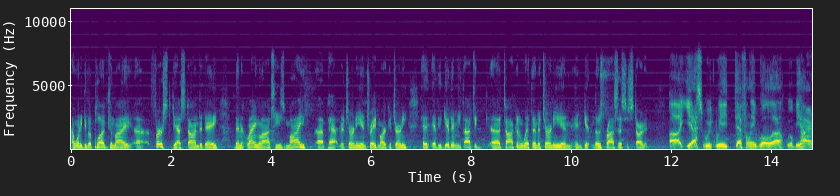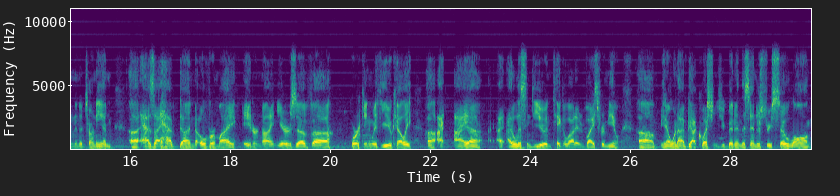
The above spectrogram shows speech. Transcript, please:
I want to give a plug to my uh, first guest on today, Bennett Langlotz. He's my uh, patent attorney and trademark attorney. Have you given any thought to uh, talking with an attorney and, and getting those processes started? Uh, yes, we, we definitely will uh, will be hiring an attorney, and uh, as I have done over my eight or nine years of working with you, Kelly, I I I, I, listen to you and take a lot of advice from you. Um, you know, when I've got questions, you've been in this industry so long.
